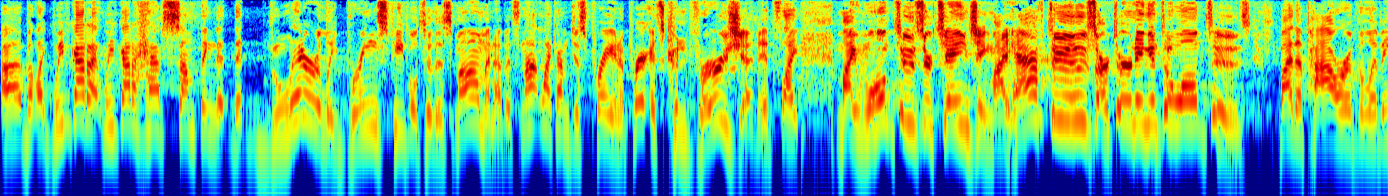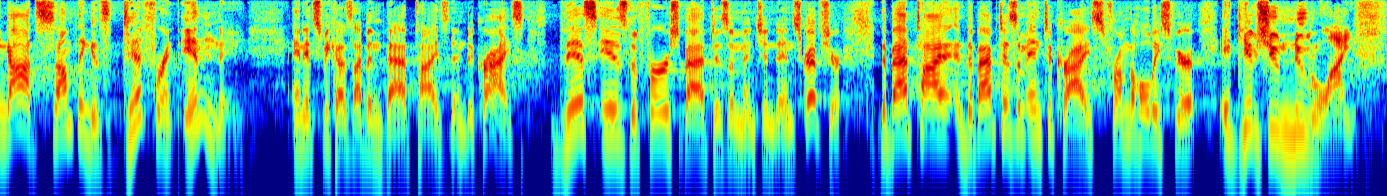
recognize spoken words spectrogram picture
Uh, but like we've got to we've got to have something that that literally brings people to this moment of it's not like I'm just praying a prayer. It's conversion. It's like my want tos are changing. My have tos are turning into want tos by the power of the living God. Something is different in me. And it's because I've been baptized into Christ. This is the first baptism mentioned in Scripture. The, bapti- the baptism into Christ from the Holy Spirit, it gives you new life.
